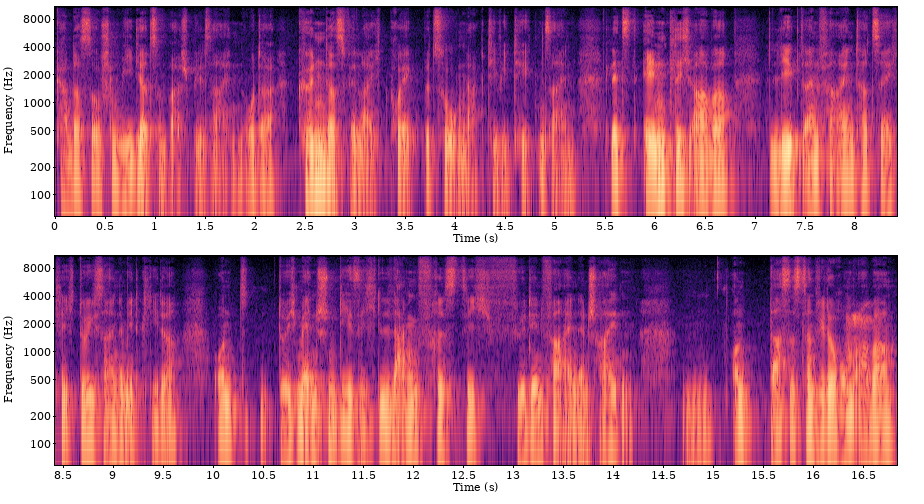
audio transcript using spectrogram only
kann das Social Media zum Beispiel sein oder können das vielleicht projektbezogene Aktivitäten sein. Letztendlich aber lebt ein Verein tatsächlich durch seine Mitglieder und durch Menschen, die sich langfristig für den Verein entscheiden. Und das ist dann wiederum aber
